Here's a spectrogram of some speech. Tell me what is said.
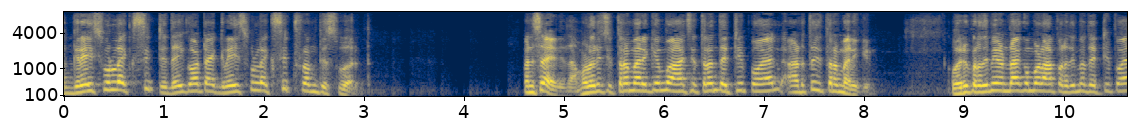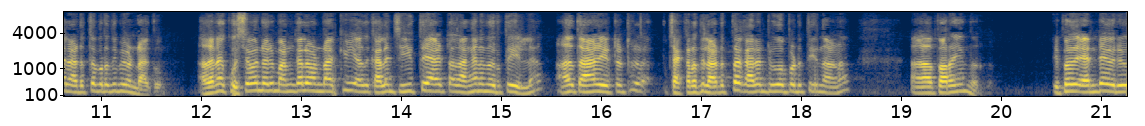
Graceful exit they got a graceful exit from this world മനസ്സിലായില്ലേ? നമ്മളൊരു ചിത്രം വരയ്ക്കുമ്പോൾ ആ ചിത്രം തെറ്റിപ്പോയാൽ അടുത്ത ചിത്രം വരയ്ക്കും. ഒരു പ്രതിമ ഉണ്ടാക്കുമ്പോൾ ആ പ്രതിമ തെറ്റിപ്പോയാൽ അടുത്ത പ്രതിമ ഉണ്ടാക്കും. അതിനെ കുശവൻ ഒരു മൺകലം ഉണ്ടാക്കി അത് കലം ചീത്തയായിട്ട് അത് അങ്ങനെ നിർത്തിയില്ല. അത് താഴെ ഇട്ടിട്ട് ചക്രത്തിൽ അടുത്ത കലം രൂപപ്പെടുത്തി എന്നാണ് പറയുന്നത്. ഇപ്പൊ എന്റെ ഒരു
